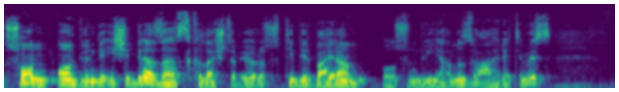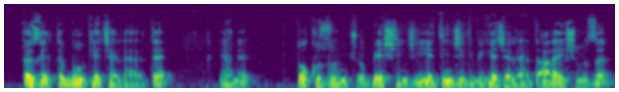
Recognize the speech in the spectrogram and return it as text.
son 10 günde işi biraz daha sıkılaştırıyoruz ki bir bayram olsun dünyamız ve ahiretimiz. Özellikle bu gecelerde yani 9. 5. 7. gibi gecelerde arayışımızı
